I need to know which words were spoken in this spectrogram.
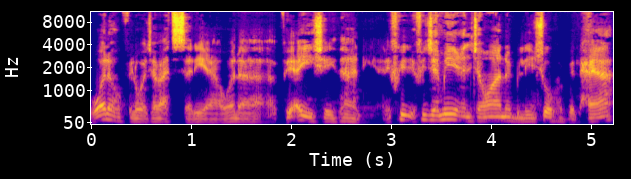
ولا هو في الوجبات السريعة ولا في أي شيء ثاني. يعني في في جميع الجوانب اللي نشوفها في الحياة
